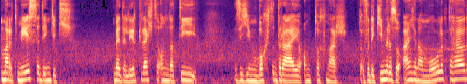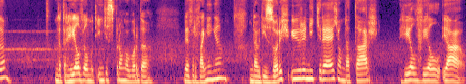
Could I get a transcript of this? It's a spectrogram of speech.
Maar het meeste denk ik bij de leerkrachten, omdat die zich in bochten draaien om toch maar voor de kinderen zo aangenaam mogelijk te houden. Omdat er heel veel moet ingesprongen worden bij vervangingen. Omdat we die zorguren niet krijgen, omdat daar heel veel... Ja,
